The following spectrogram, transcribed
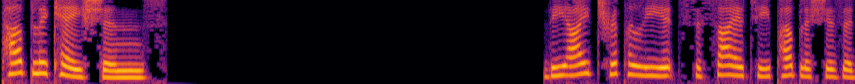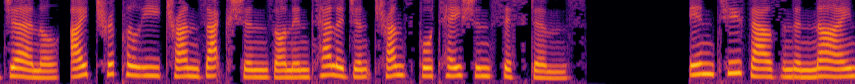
Publications. The IEEE its society publishes a journal, IEEE Transactions on Intelligent Transportation Systems. In 2009,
